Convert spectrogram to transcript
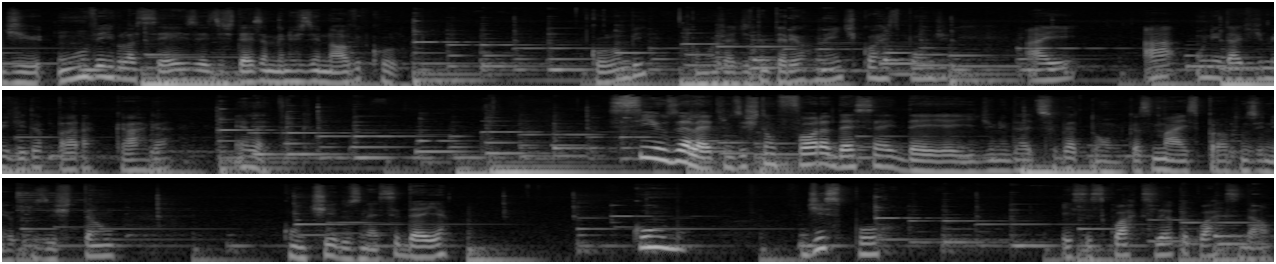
de 1,6 vezes 10 a menos 19 coulomb. Coulomb, como já dito anteriormente, corresponde aí à unidade de medida para carga elétrica. Se os elétrons estão fora dessa ideia aí de unidades subatômicas, mas prótons e nêutrons estão contidos nessa ideia, como dispor esses quarks up e quarks down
